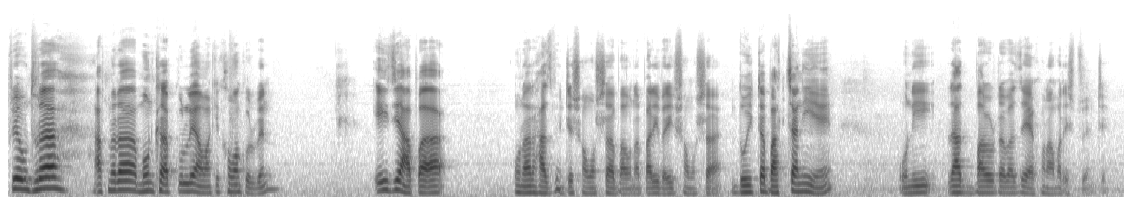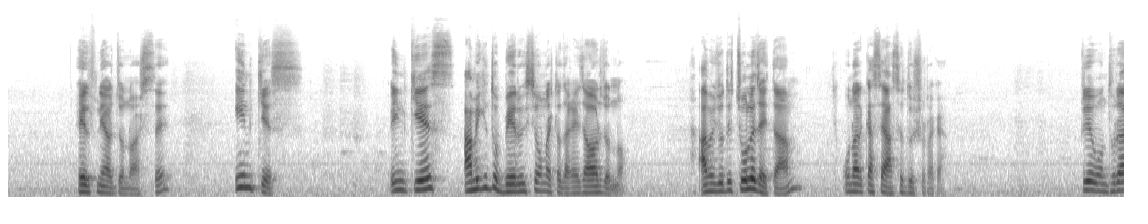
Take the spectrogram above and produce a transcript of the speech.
প্রিয় বন্ধুরা আপনারা মন খারাপ করলে আমাকে ক্ষমা করবেন। এই যে আপা ওনার হাজবেন্ডের সমস্যা বা ওনার পারিবারিক সমস্যা, দুইটা বাচ্চা নিয়ে উনি রাত বারোটা বাজে এখন আমার রেস্টুরেন্টে হেল্প নেওয়ার জন্য আসছে। ইন কেস ইন কেস আমি কিন্তু বের হয়েছি অন্য একটা জায়গায় যাওয়ার জন্য। আমি যদি চলে যাইতাম, ওনার কাছে আছে দুশো টাকা। প্রিয় বন্ধুরা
